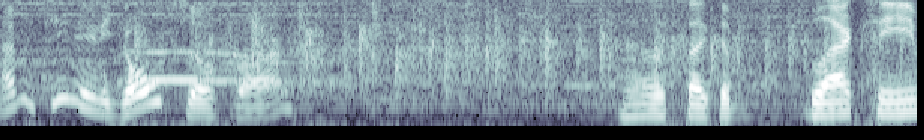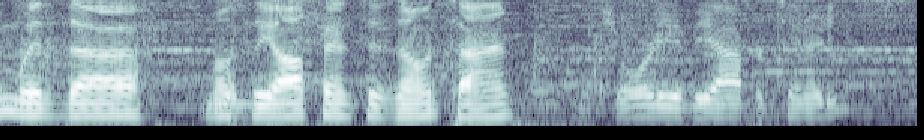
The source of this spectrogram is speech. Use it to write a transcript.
Haven't seen any goals so far. That looks like the black team with uh, most of the offensive zone time. Majority of the opportunities.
